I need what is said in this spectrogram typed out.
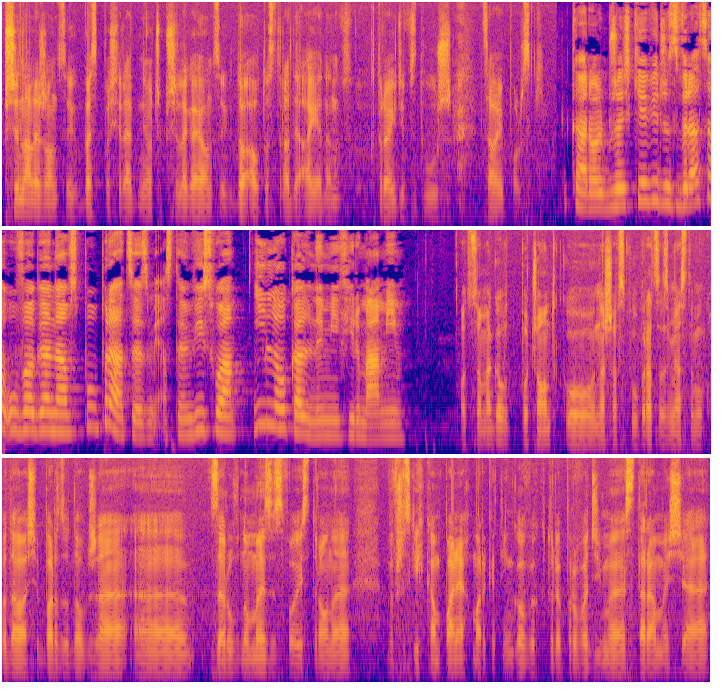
przynależących bezpośrednio czy przylegających do autostrady A1, która idzie wzdłuż całej Polski. Karol Brześkiewicz zwraca uwagę na współpracę z miastem Wisła i lokalnymi firmami. Od samego początku nasza współpraca z miastem układała się bardzo dobrze. E, zarówno my ze swojej strony we wszystkich kampaniach marketingowych, które prowadzimy, staramy się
